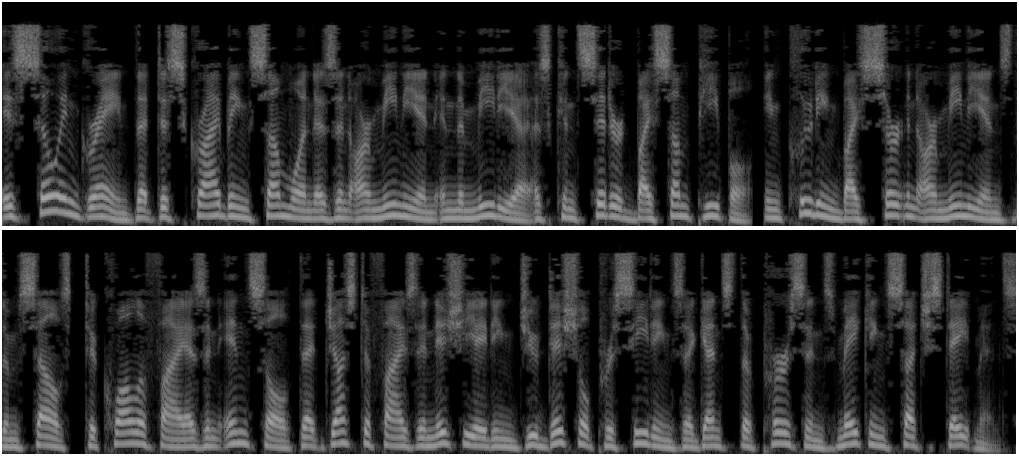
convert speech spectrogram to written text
is so ingrained that describing someone as an Armenian in the media is considered by some people, including by certain Armenians themselves, to qualify as an insult that justifies initiating judicial proceedings against the persons making such statements.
